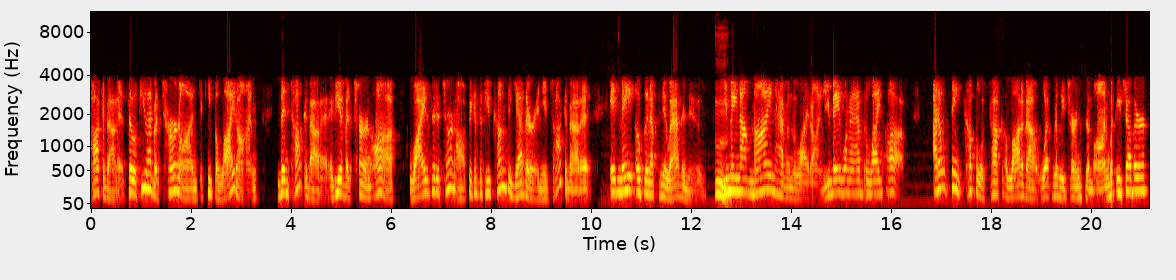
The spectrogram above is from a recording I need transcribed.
talk about it. So if you have a turn on to keep the light on, then talk about it. If you have a turn off, why is it a turn off? Because if you come together and you talk about it, it may open up new avenues. Mm. You may not mind having the light on. You may want to have the light off. I don't think couples talk a lot about what really turns them on with each other.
